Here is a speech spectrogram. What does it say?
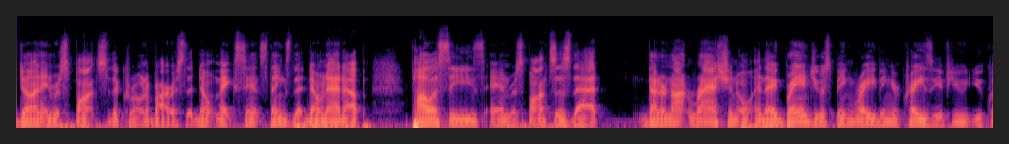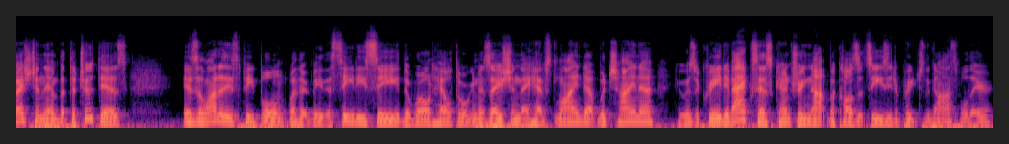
done in response to the coronavirus that don't make sense, things that don't add up, policies and responses that that are not rational, and they brand you as being raving or crazy if you you question them. But the truth is, is a lot of these people, whether it be the CDC, the World Health Organization, they have lined up with China, who is a creative access country, not because it's easy to preach the gospel there.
